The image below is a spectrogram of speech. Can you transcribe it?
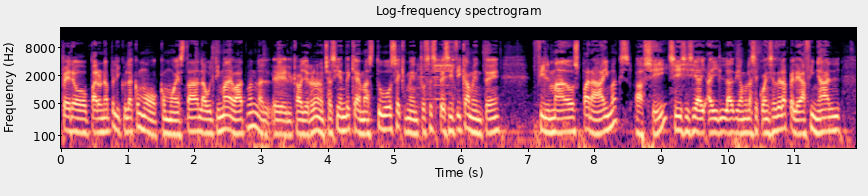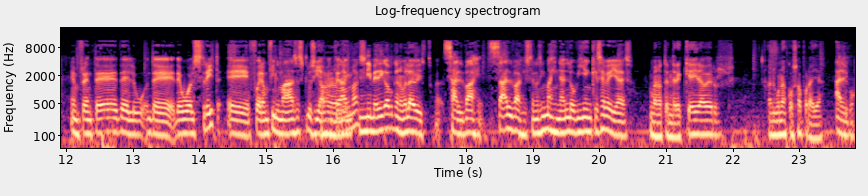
Pero para una película como, como esta, la última de Batman, la- El Caballero de la Noche Asciende, que además tuvo segmentos específicamente filmados para IMAX. ¿Ah, sí? Sí, sí, sí, hay, hay las, digamos, las secuencias de la pelea final enfrente del- de, de Wall Street eh, fueron filmadas exclusivamente Bueno, en ni, IMAX. ni me diga porque no me la he visto. Salvaje, salvaje. Usted no se imagina lo bien que se veía eso. Bueno, tendré que ir a ver alguna cosa por allá. Algo.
